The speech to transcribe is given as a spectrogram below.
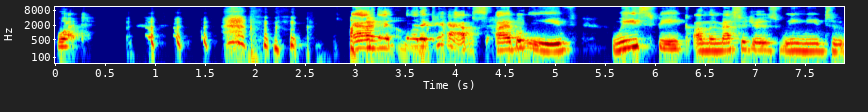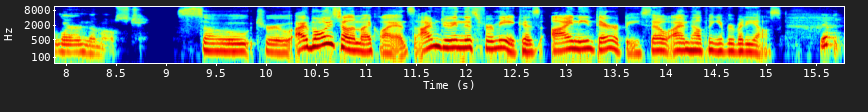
What? As I said CAPS, I believe we speak on the messages we need to learn the most. so true. I'm always telling my clients, I'm doing this for me because I need therapy. So I'm helping everybody else. Yep.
